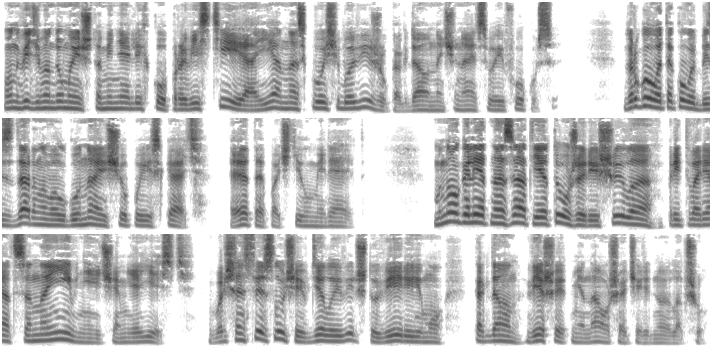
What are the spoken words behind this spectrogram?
Он, видимо, думает, что меня легко провести, а я насквозь его вижу, когда он начинает свои фокусы. Другого такого бездарного лгуна еще поискать. Это почти умиляет. Много лет назад я тоже решила притворяться наивнее, чем я есть. В большинстве случаев делаю вид, что верю ему, когда он вешает мне на уши очередную лапшу.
